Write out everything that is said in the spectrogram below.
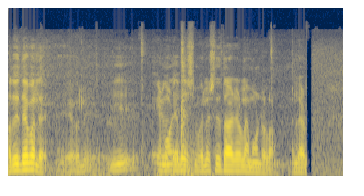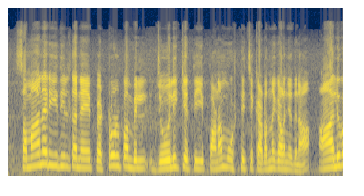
അതും ഇതേപോലെ ഈ ഏകദേശം ഒരു താഴെയുള്ള എമൗണ്ടുകളാണ്. സമാന രീതിയിൽ തന്നെ പെട്രോൾ പമ്പിൽ ജോലിക്കെത്തി പണം മോഷ്ടിച്ച് കടന്നു കളഞ്ഞതിന് ആലുവ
